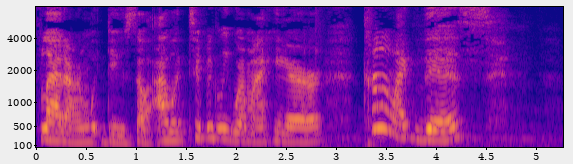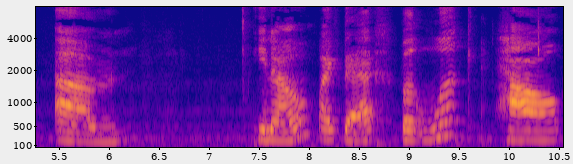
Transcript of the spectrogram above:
flat iron would do. So I would typically wear my hair kind of like this, um, you know, like that. But look how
